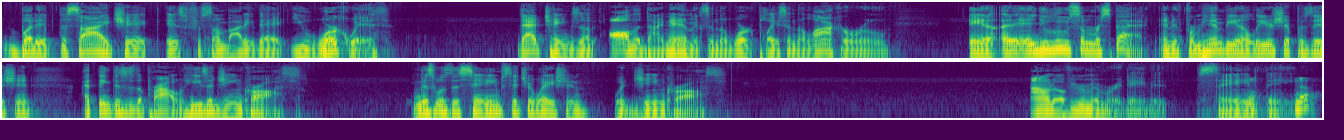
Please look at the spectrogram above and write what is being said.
But if the side chick is for somebody that you work with, that changes up all the dynamics in the workplace in the locker room and and you lose some respect. And from him being a leadership position, I think this is the problem. He's a Gene Cross. And this was the same situation with Gene Cross. I don't know if you remember it, David. Same thing. No.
